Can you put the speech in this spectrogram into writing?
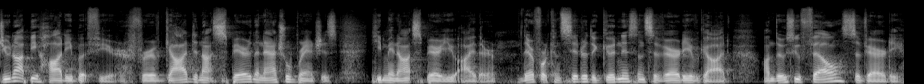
Do not be haughty, but fear, for if God did not spare the natural branches, he may not spare you either. Therefore consider the goodness and severity of God. On those who fell, severity,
